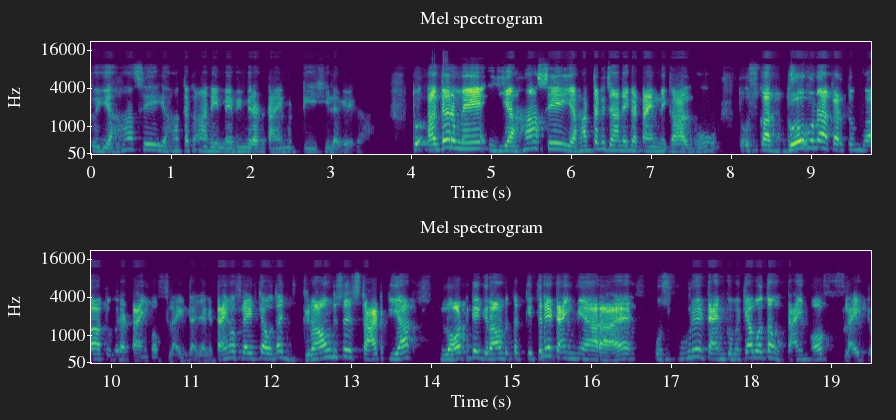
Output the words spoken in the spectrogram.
तो यहाँ से यहाँ तक आने में भी मेरा टाइम टी ही लगेगा। तो अगर मैं यहाँ से यहाँ तक जाने का टाइम निकाल दूँ तो उसका दो गुना कर दूँगा तो मेरा टाइम ऑफ़ फ़्लाइट आ जाएगा। टाइम ऑफ़ फ़्लाइट क्या होता है? ग्राउंड से स्टार्ट किया लौट के ग्राउंड तक कितने टाइम में आ रहा है उस पूरे टाइम को मैं क्या बोलता हूँ? टाइम ऑफ़ फ़्लाइट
